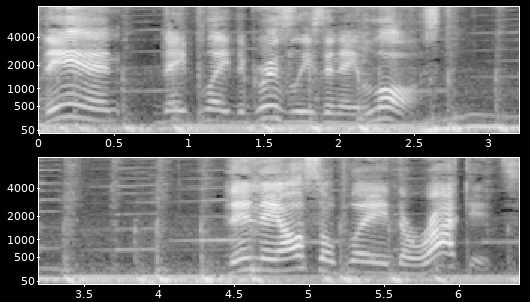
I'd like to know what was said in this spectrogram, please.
Then they played the Grizzlies and they lost. Then they also played the Rockets.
